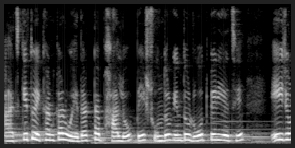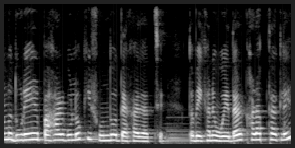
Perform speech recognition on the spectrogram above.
আজকে তো এখানকার ওয়েদারটা ভালো, বেশ সুন্দর কিন্তু রোদ বেরিয়েছে। এই জন্য দূরের পাহাড়গুলো কি সুন্দর দেখা যাচ্ছে। তবে এখানে ওয়েদার খারাপ থাকলে,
